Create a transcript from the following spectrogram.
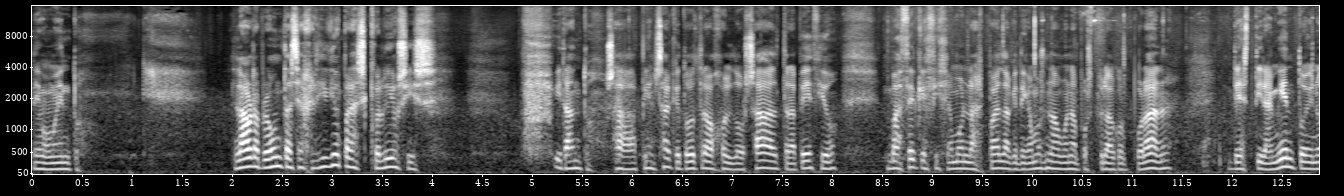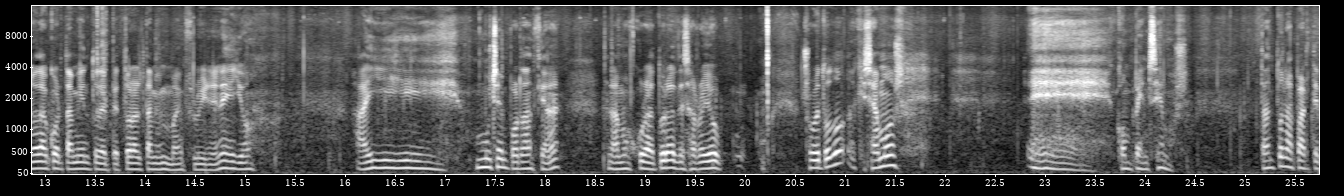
De momento. Laura pregunta, ¿es ejercicio para escoliosis? y tanto. O sea, piensa que todo el trabajo del dorsal, trapecio, va a hacer que fijemos la espalda, que tengamos una buena postura corporal, de estiramiento y no de acortamiento del pectoral también va a influir en ello. Hay mucha importancia. ¿eh? La musculatura, el desarrollo, sobre todo que seamos, eh, compensemos tanto la parte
